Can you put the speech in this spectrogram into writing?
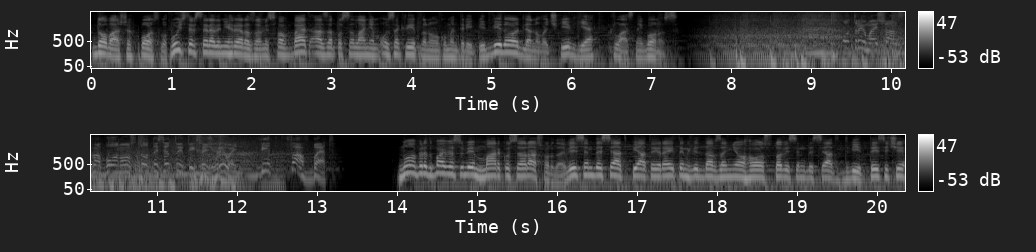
до ваших послуг. Будьте всередині гри разом із Фавбет, а за посиланням у закріпленому коментарі під відео для новачків є класний бонус. Отримай шанс на бонус 110 тисяч гривень від Favbet. Ну а придбав я собі Маркуса Рашфорда. 85-й рейтинг віддав за нього 182 тисячі,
